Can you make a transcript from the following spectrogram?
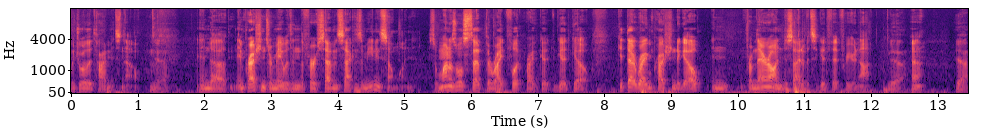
Majority of the time, it's no Yeah. and uh, impressions are made within the first seven seconds of meeting someone. So might as well set the right foot, right, good, good, go. Get that right impression to go, and from there on, decide if it's a good fit for you or not. Yeah. Yeah. Yeah.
